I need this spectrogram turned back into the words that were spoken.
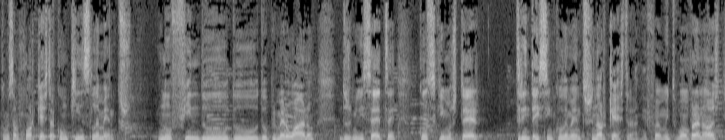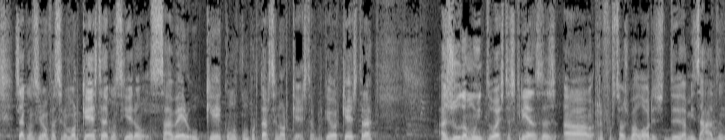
Começamos com uma orquestra com 15 elementos no fim do, do, do primeiro ano, 2007, conseguimos ter 35 elementos na orquestra. E foi muito bom para nós. Já conseguiram fazer uma orquestra, já conseguiram saber o que, como comportar-se na orquestra, porque a orquestra ajuda muito estas crianças a reforçar os valores de amizade,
